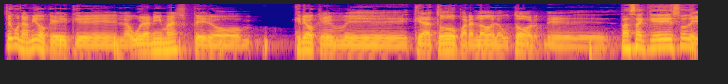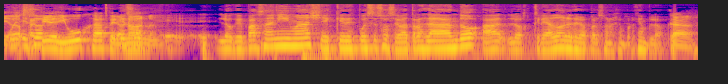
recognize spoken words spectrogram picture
Tengo un amigo que, que labura en Image, pero creo que eh, queda todo para el lado del autor. De, Pasa que eso Eh, después. o sea, eso- el pibe dibuja, pero eso, no. no- eh, eh, lo que pasa en Image es que después eso se va trasladando a los creadores de los personajes. Por ejemplo, Claro.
